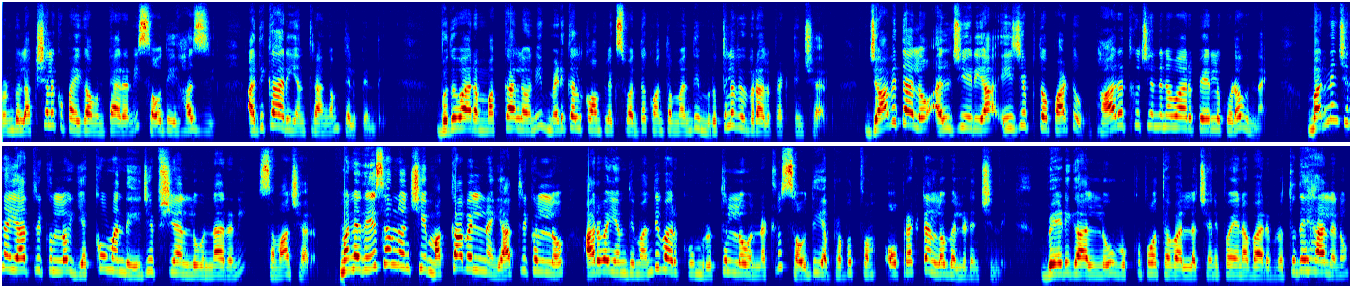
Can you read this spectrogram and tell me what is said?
రెండు లక్షలకు పైగా ఉంటారని సౌదీ హజ్ అధికారి యంత్రాంగం తెలిపింది. బుధవారం మక్కాలోని మెడికల్ కాంప్లెక్స్ వద్ద కొంతమంది మృతుల వివరాలు ప్రకటించారు. జాబితాలో అల్జీరియా ఈజిప్ట్తో పాటు భారత్కు చెందిన వారి పేర్లు కూడా ఉన్నాయి. మరణించిన యాత్రికుల్లో ఎక్కువ మంది ఈజిప్షియన్లు ఉన్నారని సమాచారం. మన దేశం నుంచి మక్కా వెళ్ళిన యాత్రికుల్లో అరవై ఎనిమిది మంది వరకు మృతుల్లో ఉన్నట్లు సౌదీ ప్రభుత్వం ఓ ప్రకటనలో వెల్లడించింది. వేడిగాళ్ళు ఉక్కుపోత వల్ల చనిపోయిన వారి మృతదేహాలను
